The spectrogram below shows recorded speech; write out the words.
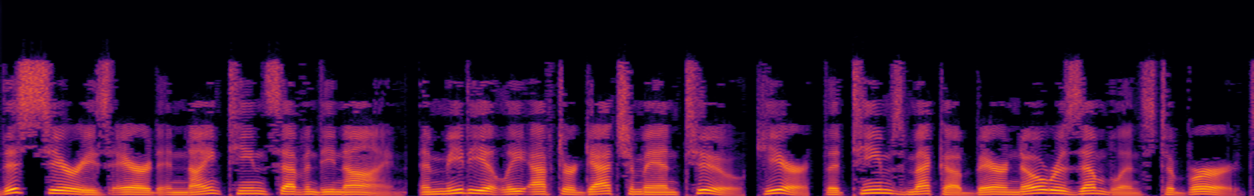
This series aired in 1979, immediately after Gatchaman 2. Here, the team's mecha bear no resemblance to birds.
